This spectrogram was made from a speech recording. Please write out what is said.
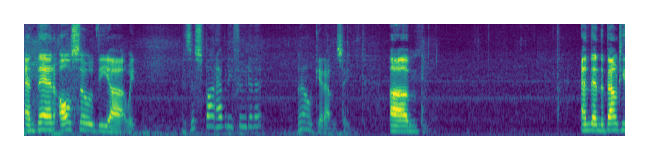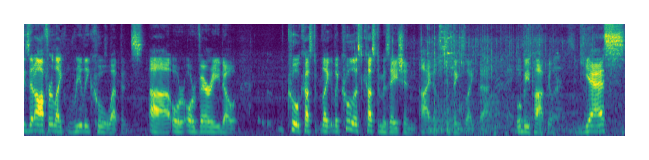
and then also the uh, wait, does this spot have any food in it? Well, get out and see. Um, and then the bounties that offer like really cool weapons, uh, or or very you know cool custom like the coolest customization items and things like that will be popular. Yes,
